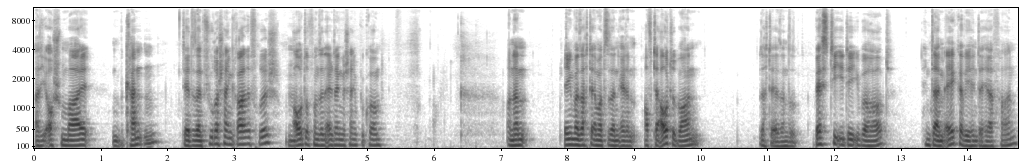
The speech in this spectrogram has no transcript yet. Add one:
hatte ich auch schon mal einen Bekannten, der hatte seinen Führerschein gerade frisch, ein Mhm. Auto von seinen Eltern geschenkt bekommen. Und dann irgendwann sagte er mal zu seinen Eltern, auf der Autobahn, sagte er dann so, beste Idee überhaupt, hinter einem LKW hinterherfahren,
